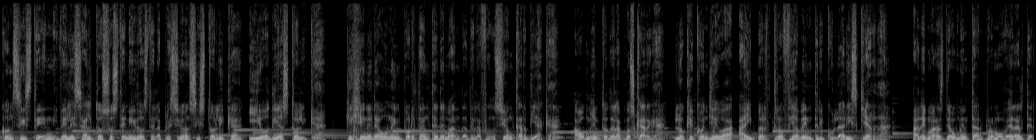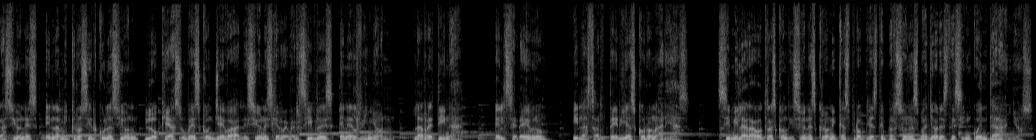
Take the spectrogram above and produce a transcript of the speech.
Consiste en niveles altos sostenidos de la presión sistólica y o diastólica, que genera una importante demanda de la función cardíaca, aumento de la poscarga, lo que conlleva a hipertrofia ventricular izquierda, además de aumentar promover alteraciones en la microcirculación, lo que a su vez conlleva a lesiones irreversibles en el riñón, la retina, el cerebro y las arterias coronarias. Similar a otras condiciones crónicas propias de personas mayores de 50 años,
